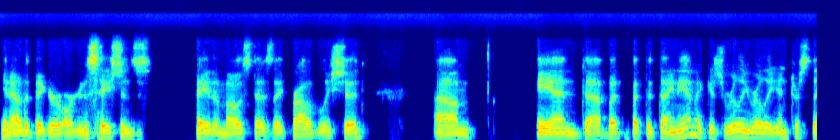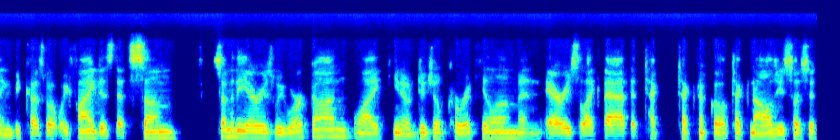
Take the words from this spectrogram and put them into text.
you know, the bigger organizations pay the most as they probably should. Um, and uh, but but the dynamic is really really interesting because what we find is that some some of the areas we work on like you know digital curriculum and areas like that the tech, technical technology such as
